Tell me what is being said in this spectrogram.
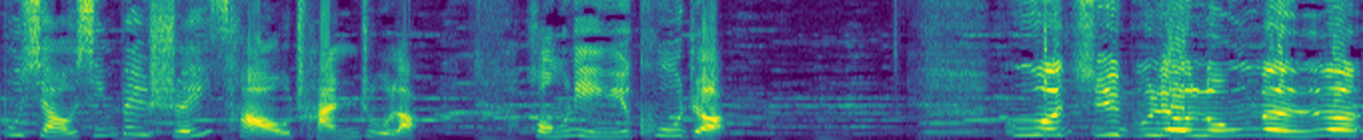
不小心被水草缠住了。红鲤鱼哭着：“我去不了龙门了。”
